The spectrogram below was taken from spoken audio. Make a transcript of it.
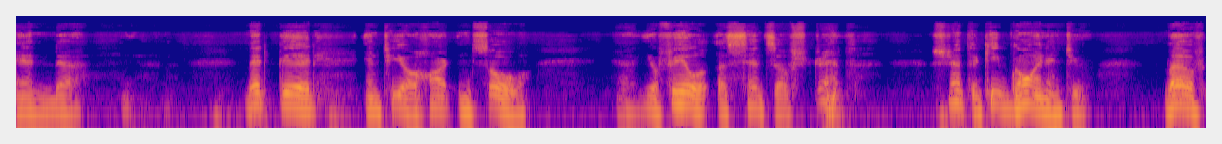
and uh, let good into your heart and soul. Uh, you'll feel a sense of strength, strength to keep going into love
